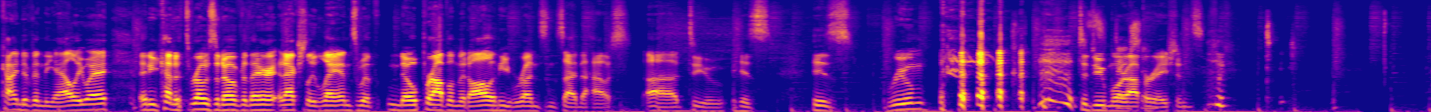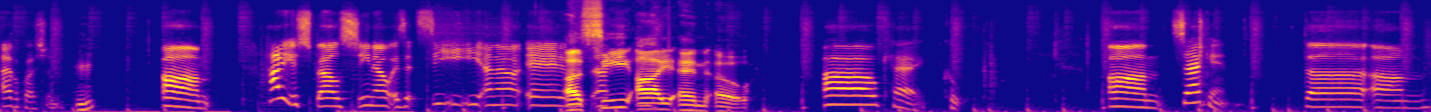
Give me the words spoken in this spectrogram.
kind of in the alleyway, and he kind of throws it over there. It actually lands with no problem at all, and he runs inside the house uh, to his his room to do more Station. operations. I have a question. Mhm. Um, how do you spell Cino? Is it C E E N O? Is, Uh, C I N O. Okay, cool. Um, second, the um,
